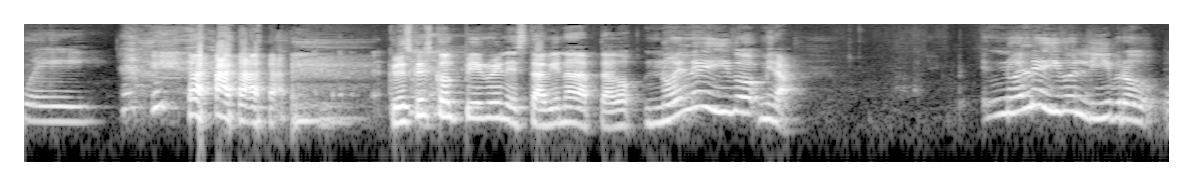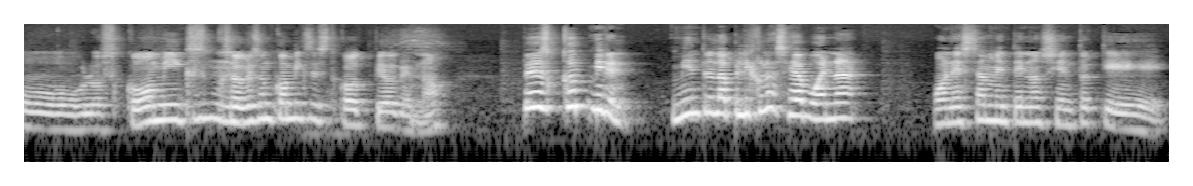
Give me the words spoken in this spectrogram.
way. ¿Crees que Scott Pilgrim está bien adaptado? No he leído, mira, no he leído el libro o los cómics, Ujú. solo que son cómics de Scott Pilgrim, ¿no? Pero Scott, miren, mientras la película sea buena, honestamente no siento que...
